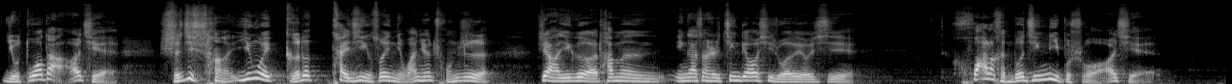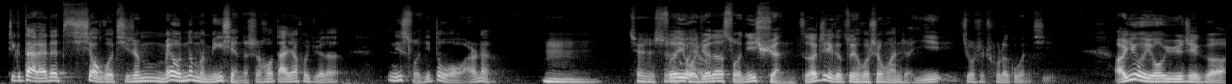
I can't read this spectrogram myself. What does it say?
有多大，而且实际上因为隔得太近，所以你完全重置这样一个他们应该算是精雕细琢的游戏，花了很多精力不说，而且这个带来的效果提升没有那么明显的时候，大家会觉得你索尼逗我玩呢。嗯，确实是。所以我觉得索尼选择这个《最后生还者一》就是出了个问题，而又由于这个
